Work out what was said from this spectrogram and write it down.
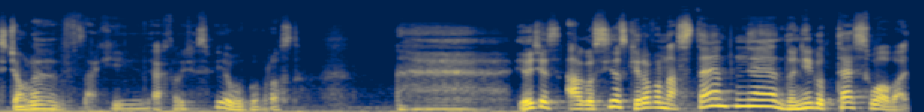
jest ciągle taki, jak to Pio był po prostu. I ojciec Agostino skierował następnie do niego te słowa.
